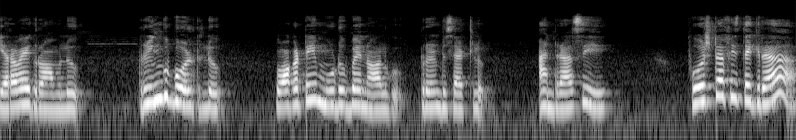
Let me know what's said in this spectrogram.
ఇరవై గ్రాములు రింగు బోల్ట్లు ఒకటి మూడు బై నాలుగు రెండు సెట్లు అని రాసి పోస్ట్ ఆఫీస్ దగ్గర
